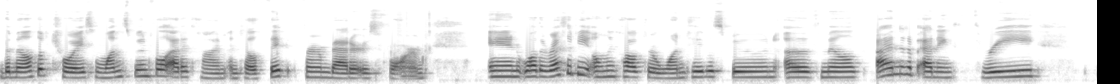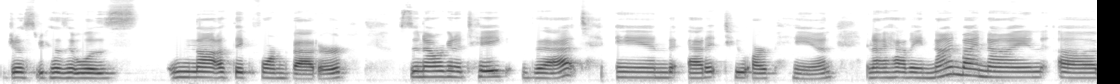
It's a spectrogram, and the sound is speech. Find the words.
the milk of choice one spoonful at a time until thick, firm batter is formed. And while the recipe only called for one tablespoon of milk, I ended up adding three just because it was not a thick formed batter. So now we're going to take that and add it to our pan. And I have a 9 by 9 uh,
